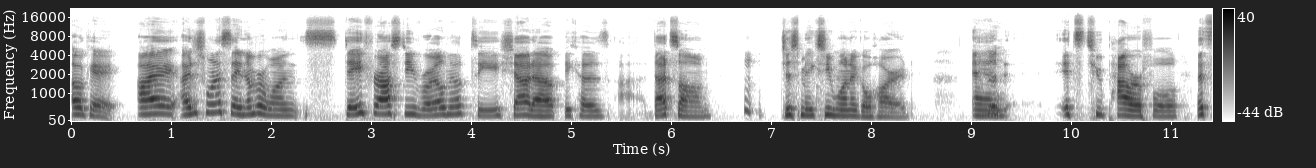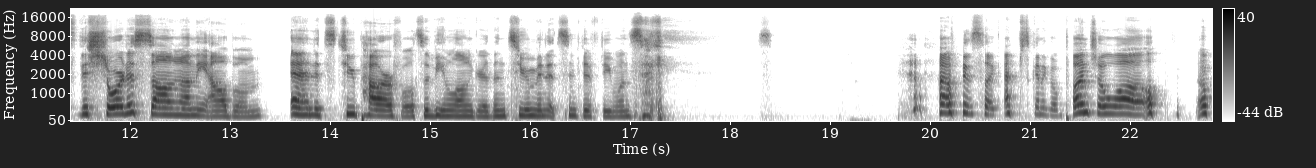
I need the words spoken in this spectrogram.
Okay i i just want to say number one stay frosty royal milk tea shout out because uh, that song just makes you want to go hard. And it's too powerful. It's the shortest song on the album and it's too powerful to be longer than two minutes and 51 seconds. I was like i'm just gonna go punch a wall for no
